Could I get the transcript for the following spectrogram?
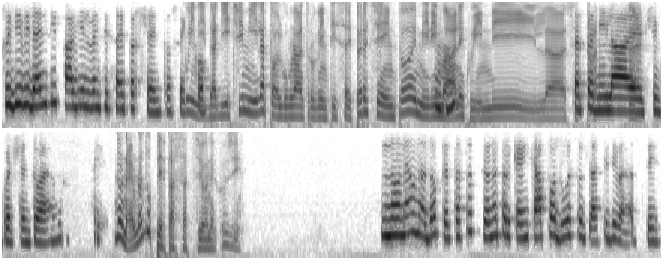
Sui dividendi paghi il 26% secco. Quindi da 10.000 tolgo un altro 26% e mi rimane uh-huh. quindi il... 7.500 eh. euro. Sì. Non è una doppia tassazione così? Non è una doppia tassazione perché è in capo a due soggetti diversi.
